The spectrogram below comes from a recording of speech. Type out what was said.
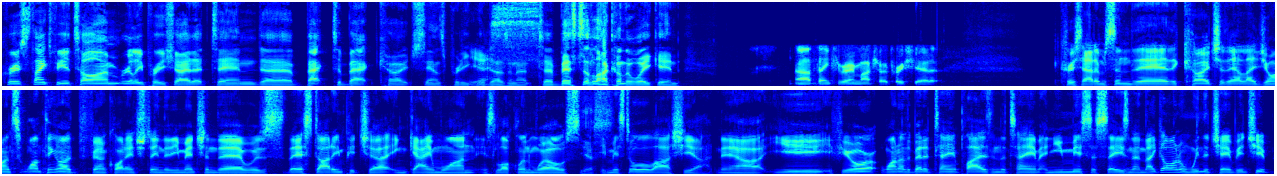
Chris, thanks for your time. Really appreciate it. And back to back coach sounds pretty good, doesn't it? Uh, best of luck on the weekend. Uh, thank you very much. I appreciate it. Chris Adamson there, the coach of the LA Giants. One thing I found quite interesting that he mentioned there was their starting pitcher in game one is Lachlan Wells. Yes. He missed all of last year. Now, you if you're one of the better team players in the team and you miss a season and they go on and win the championship,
